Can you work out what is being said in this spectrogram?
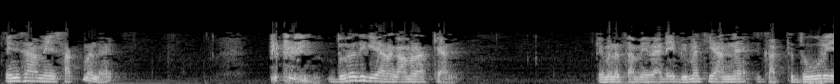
ඒ නිසා මේ සක්මන දුරදිග යන ගමනක් යන්නේ. එහෙම නැත්නම් මේ වැඩේ බිම කියන්නේ ගත්ත දූරය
